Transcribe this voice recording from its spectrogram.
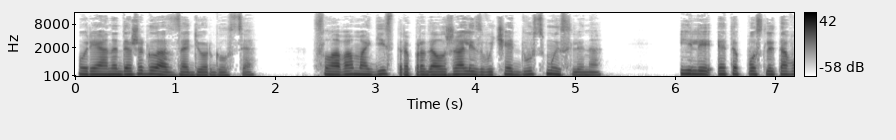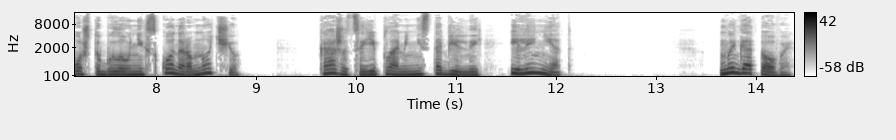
У Рианы даже глаз задергался. Слова магистра продолжали звучать двусмысленно. Или это после того, что было у них с Конором ночью? Кажется ей пламень нестабильный или нет? «Мы готовы»,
